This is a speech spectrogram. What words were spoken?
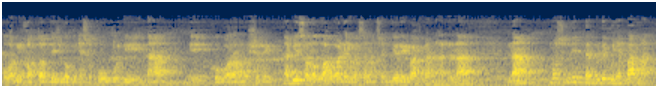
Umar bin Khattab dia juga punya sepupu di nah di kubu orang musyrik. Nabi Shallallahu Alaihi Wasallam sendiri bahkan adalah nah muslim dan beliau punya paman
